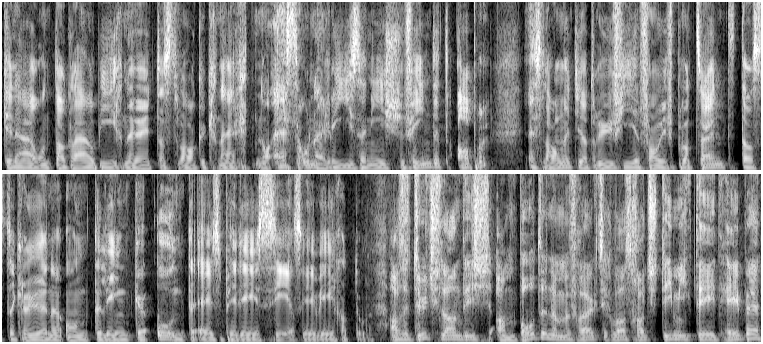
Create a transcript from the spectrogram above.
Genau, und da glaube ich nicht, dass die Wagenknecht noch so eine riesen Nische findet. Aber es langt ja 3, 4, 5 Prozent, dass der Grünen und der Linken und der SPD sehr, sehr weh tun. Also Deutschland ist am Boden und man fragt sich, was kann die Stimmung dort haben.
